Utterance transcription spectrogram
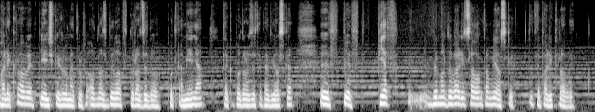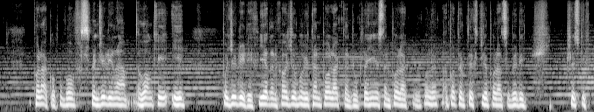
Palikrowy 5 kilometrów od nas było w drodze do Podkamienia, tak po drodze taka wioska. Y, Wpie- Wpierw wymordowali całą tą wioskę, te- Palikrowy. Polaków, bo spędzili na łąki i podzielili. Jeden chodził, mówił ten Polak, ten Ukrainiec, ten Polak, Polak, a potem tych, gdzie Polacy byli, wszystkich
